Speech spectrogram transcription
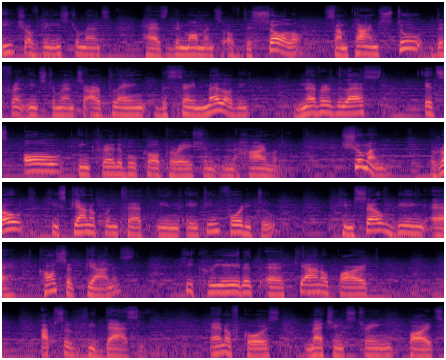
each of the instruments has the moments of the solo. Sometimes two different instruments are playing the same melody. Nevertheless, it's all incredible cooperation and harmony. Schumann wrote his piano quintet in 1842. Himself being a concert pianist, he created a piano part absolutely dazzling. And of course, matching string parts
